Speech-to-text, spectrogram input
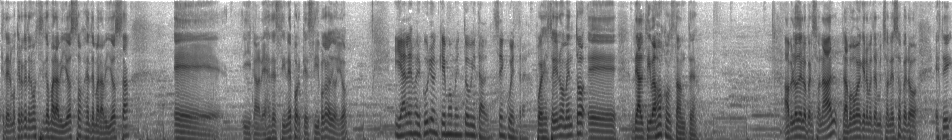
que tenemos, creo que tenemos sitios maravillosos, gente maravillosa. eh, y Canarias es de cine porque sí, porque lo digo yo. ¿Y Alex Mercurio en qué momento vital se encuentra? Pues estoy en un momento eh, de altibajos constantes. Hablo de lo personal, tampoco me quiero meter mucho en eso, pero estoy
